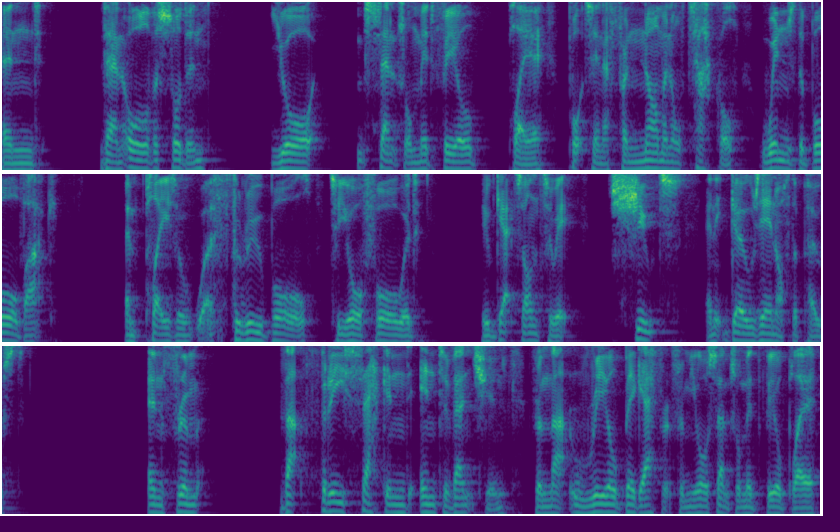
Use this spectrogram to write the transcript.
And then all of a sudden, your central midfield player puts in a phenomenal tackle, wins the ball back, and plays a, a through ball to your forward who gets onto it, shoots, and it goes in off the post. And from that three second intervention, from that real big effort from your central midfield player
